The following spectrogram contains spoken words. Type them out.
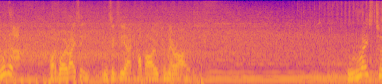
Winner, Po'boy Racing in the 68 COPO Camaro. Race 2.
